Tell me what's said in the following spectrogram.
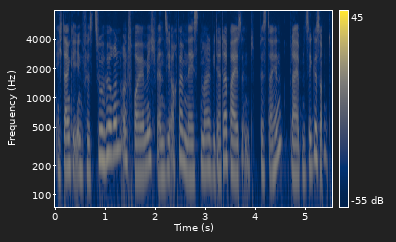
Ich danke Ihnen fürs Zuhören und freue mich, wenn Sie auch beim nächsten Mal wieder dabei sind. Bis dahin, bleiben Sie gesund.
